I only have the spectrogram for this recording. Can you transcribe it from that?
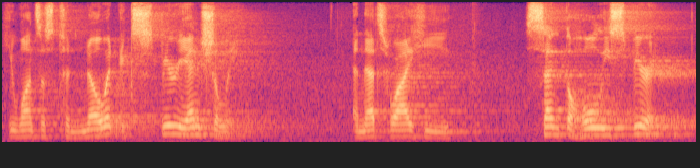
He wants us to know it experientially. And that's why he sent the Holy Spirit.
